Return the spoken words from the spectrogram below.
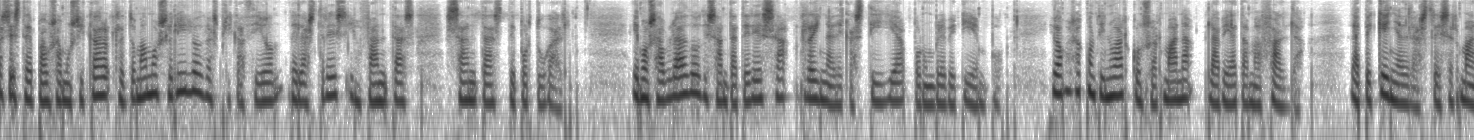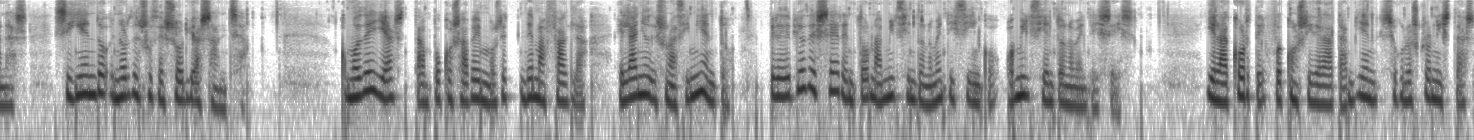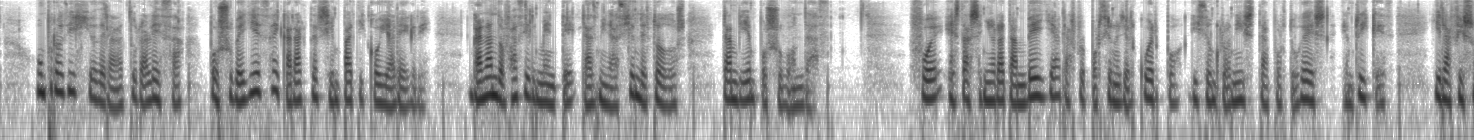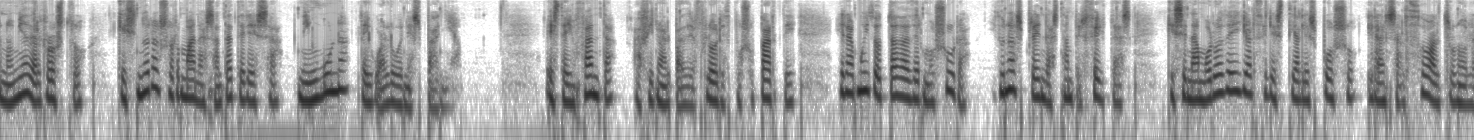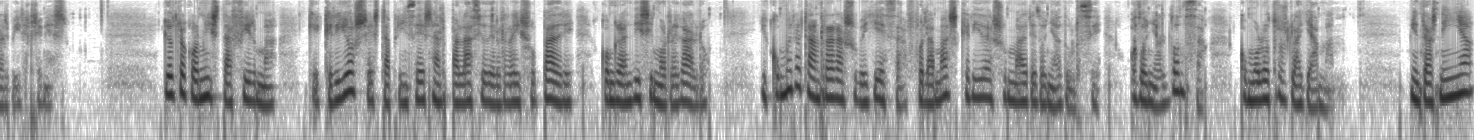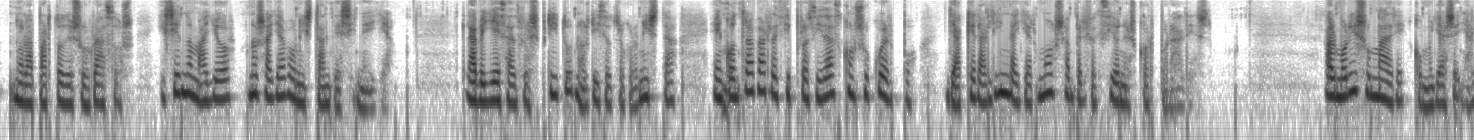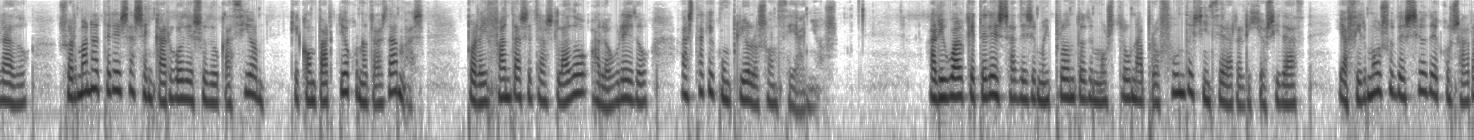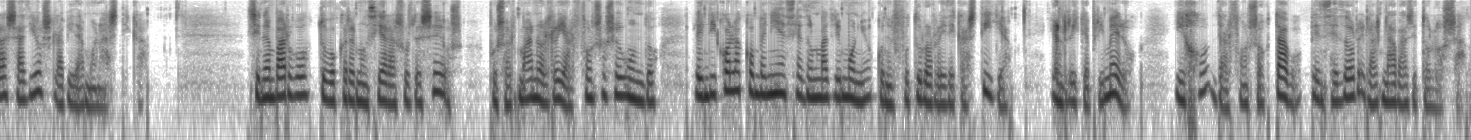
Tras esta pausa musical retomamos el hilo de la explicación de las tres infantas santas de Portugal. Hemos hablado de Santa Teresa, reina de Castilla, por un breve tiempo, y vamos a continuar con su hermana, la Beata Mafalda, la pequeña de las tres hermanas, siguiendo en orden sucesorio a Sancha. Como de ellas, tampoco sabemos de, Mafalda el año de su nacimiento, pero debió de ser en torno a 1195 o 1196 y en la corte fue considerada también, según los cronistas, un prodigio de la naturaleza por su belleza y carácter simpático y alegre, ganando fácilmente la admiración de todos, también por su bondad. Fue esta señora tan bella, las proporciones del cuerpo, dice un cronista portugués, Enríquez, y la fisonomía del rostro, que si no era su hermana Santa Teresa, ninguna la igualó en España. Esta infanta, afirma el padre Flórez por su parte, era muy dotada de hermosura y unas prendas tan perfectas que se enamoró de ella el celestial esposo y la ensalzó al trono de las vírgenes. Y otro cronista afirma que crióse esta princesa en el palacio del rey su padre con grandísimo regalo, y como era tan rara su belleza, fue la más querida de su madre doña Dulce, o doña Aldonza, como los otros la llaman. Mientras niña no la apartó de sus brazos, y siendo mayor no se hallaba un instante sin ella. La belleza de su espíritu, nos dice otro cronista, encontraba reciprocidad con su cuerpo, ya que era linda y hermosa en perfecciones corporales. Al morir su madre, como ya he señalado, su hermana Teresa se encargó de su educación, que compartió con otras damas, pues la infanta se trasladó a Logredo hasta que cumplió los once años. Al igual que Teresa, desde muy pronto demostró una profunda y sincera religiosidad y afirmó su deseo de consagrarse a Dios en la vida monástica. Sin embargo, tuvo que renunciar a sus deseos, pues su hermano, el rey Alfonso II, le indicó la conveniencia de un matrimonio con el futuro rey de Castilla, Enrique I, hijo de Alfonso VIII, vencedor en las Navas de Tolosa,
